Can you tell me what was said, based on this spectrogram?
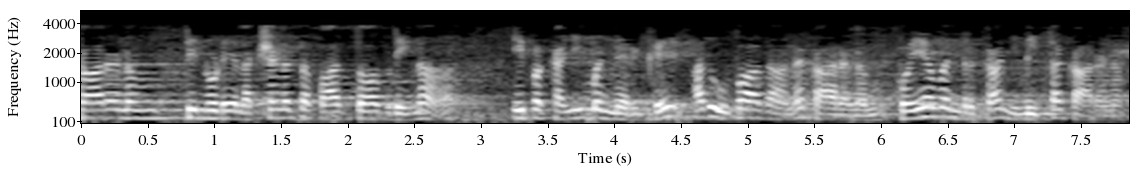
காரணத்தினுடைய லட்சணத்தை பார்த்தோம் அப்படின்னா இப்ப களிமண் இருக்கு அது உபாதான காரணம். குயவன் இருக்கா நிமித்த காரணம்.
